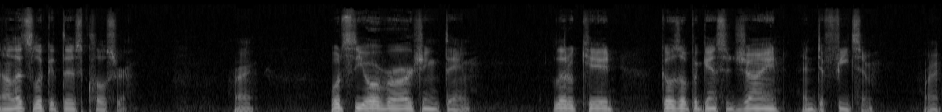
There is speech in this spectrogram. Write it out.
Now let's look at this closer. Right? What's the overarching theme? Little kid goes up against a giant and defeats him. Right?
